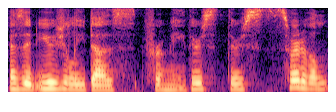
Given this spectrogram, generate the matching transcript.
as it usually does for me. There's, there's sort of a,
